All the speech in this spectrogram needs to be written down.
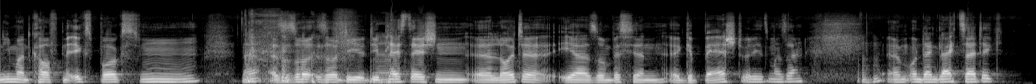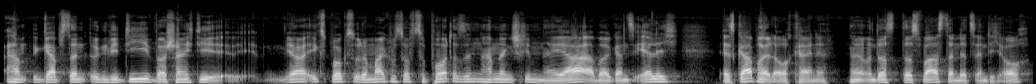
niemand kauft eine Xbox. Mm, ne? Also so, so die, die ja. PlayStation-Leute äh, eher so ein bisschen äh, gebasht, würde ich jetzt mal sagen. Mhm. Ähm, und dann gleichzeitig gab es dann irgendwie die, wahrscheinlich die ja, Xbox oder Microsoft Supporter sind, haben dann geschrieben, naja, aber ganz ehrlich, es gab halt auch keine. Ne? Und das, das war es dann letztendlich auch.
